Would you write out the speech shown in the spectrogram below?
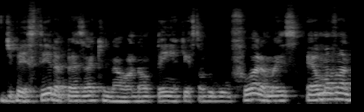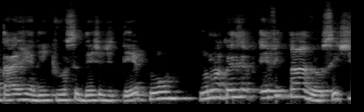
de besteira, apesar que não, não tem a questão do gol fora, mas é uma vantagem ali que você deixa de ter por, por uma coisa evitável. O City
